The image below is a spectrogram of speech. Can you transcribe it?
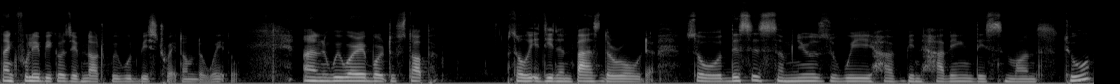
Thankfully, because if not, we would be straight on the way though. And we were able to stop. So it didn't pass the road. So this is some news we have been having this month too,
